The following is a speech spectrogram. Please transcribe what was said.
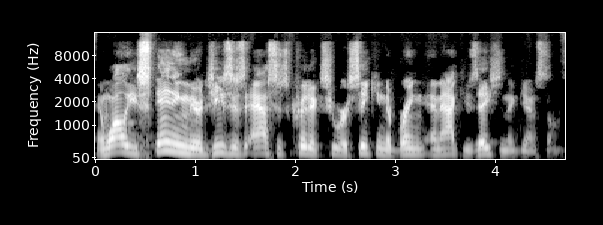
And while he's standing there, Jesus asks his critics who are seeking to bring an accusation against him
